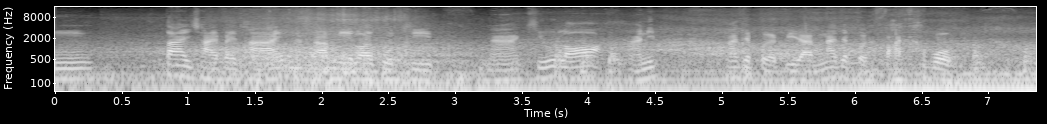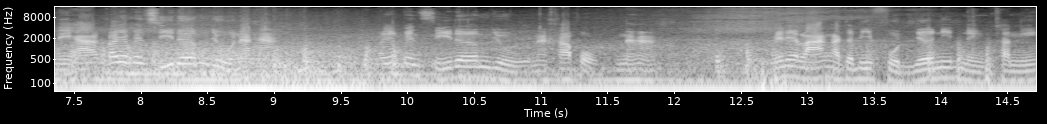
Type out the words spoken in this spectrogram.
นใต้ชายไปท้ายนะครับ มีรอยขูดขีดนะฮะคิ้วล้ออันนี้น่าจะเปิดปีดันน่าจะเปิดฝาครับผมนี่ฮะก็ยังเป็นสีเดิมอยู่นะฮะก็ยังเป็นสีเดิมอยู่นะครับผมนะฮะไม่ได้ล้างอาจจะมีฝุ่นเยอะนิดหนึ่งคันนี้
